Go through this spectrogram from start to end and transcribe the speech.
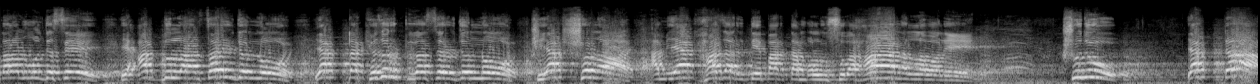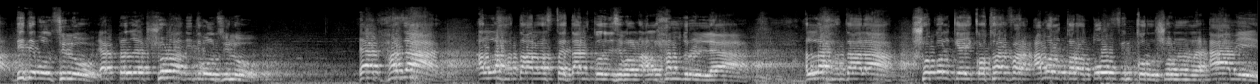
তাআলা বলতেছে আব্দুল্লাহ আনসারীর জন্য, একটা খেজুর গাছের জন্য সে একশো নয়, আমি এক হাজার দিতে পারতাম। বলুন, সুবহানাল্লাহ বলেন। শুধু একটা দিতে বলছিল, একটা একশোটা দিতে বলছিল। এক হাজার আল্লাহ তার রাস্তায় দান করে দিয়েছে বলেন, আলহামদুলিল্লাহ। আল্লাহ তাআলা সকলকে এই কথার পর আমল করা তৌফিক করুন শুনুন, আমিন।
